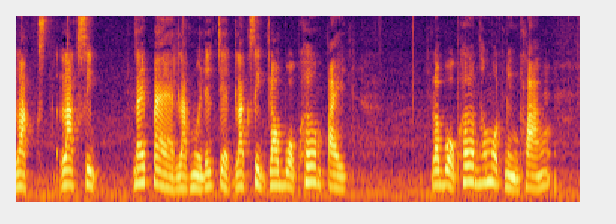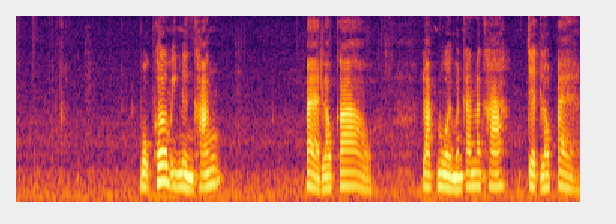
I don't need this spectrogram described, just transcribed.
หลักหลักสิบได้แปดหลักหน่วยได้เจ็ดหลักสิบเราบวกเพิ่มไปเราบวกเพิ่มทั้งหมดหนึ่งครั้ง บวกเพิ่มอีกหนึ่งครั้งแปดแล้วเก้าหลักหน่วยเหมือนกันนะคะเจ็ดแล้วแปด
